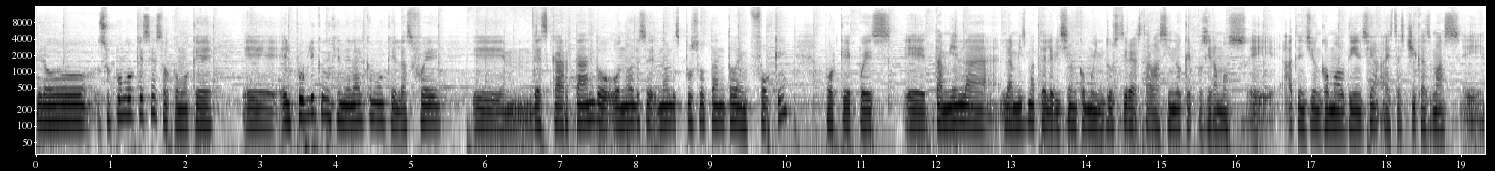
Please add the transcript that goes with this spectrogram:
pero supongo que es eso, como que eh, el público en general como que las fue Em, descartando o no les, no les puso tanto enfoque porque pues eh, también la, misma televisión como industria estaba haciendo que pusiéramos eh, atención como audiencia a estas chicas más eh,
